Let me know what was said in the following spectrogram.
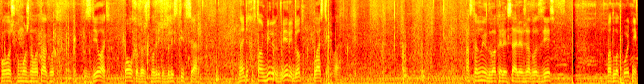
Полочку можно вот так вот сделать. Полка даже, смотрите, блестит вся. На этих автомобилях дверь идет пластиковая. Остальные два колеса лежат вот здесь. Подлокотник.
